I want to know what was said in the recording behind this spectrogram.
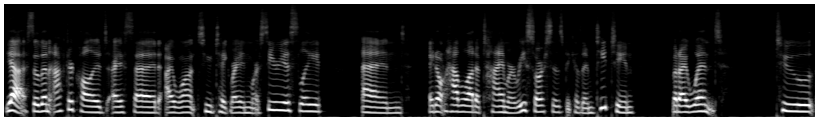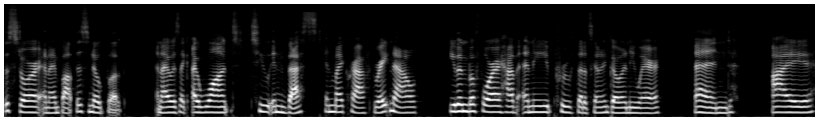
yeah. So then after college, I said, I want to take writing more seriously. And I don't have a lot of time or resources because I'm teaching. But I went to the store and I bought this notebook. And I was like, I want to invest in my craft right now, even before I have any proof that it's going to go anywhere. And I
